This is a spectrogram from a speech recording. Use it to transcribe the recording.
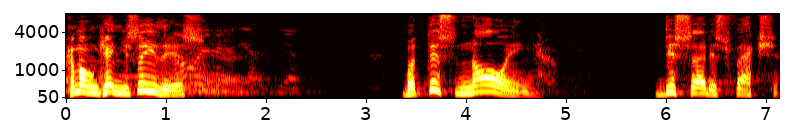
Come on, can you see this? Oh, yes, yes. But this gnawing dissatisfaction,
